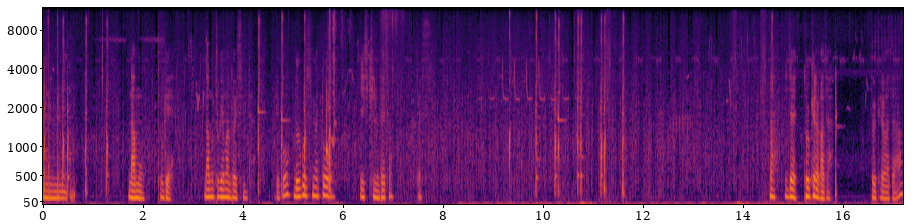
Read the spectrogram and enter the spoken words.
음, 나무 두 개. 나무 두 개만 더 있습니다. 그리고 놀고 있으면 또일 시키면 되죠. 됐어. 자, 이제 돌 캐러 가자. 돌 캐러 가자.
